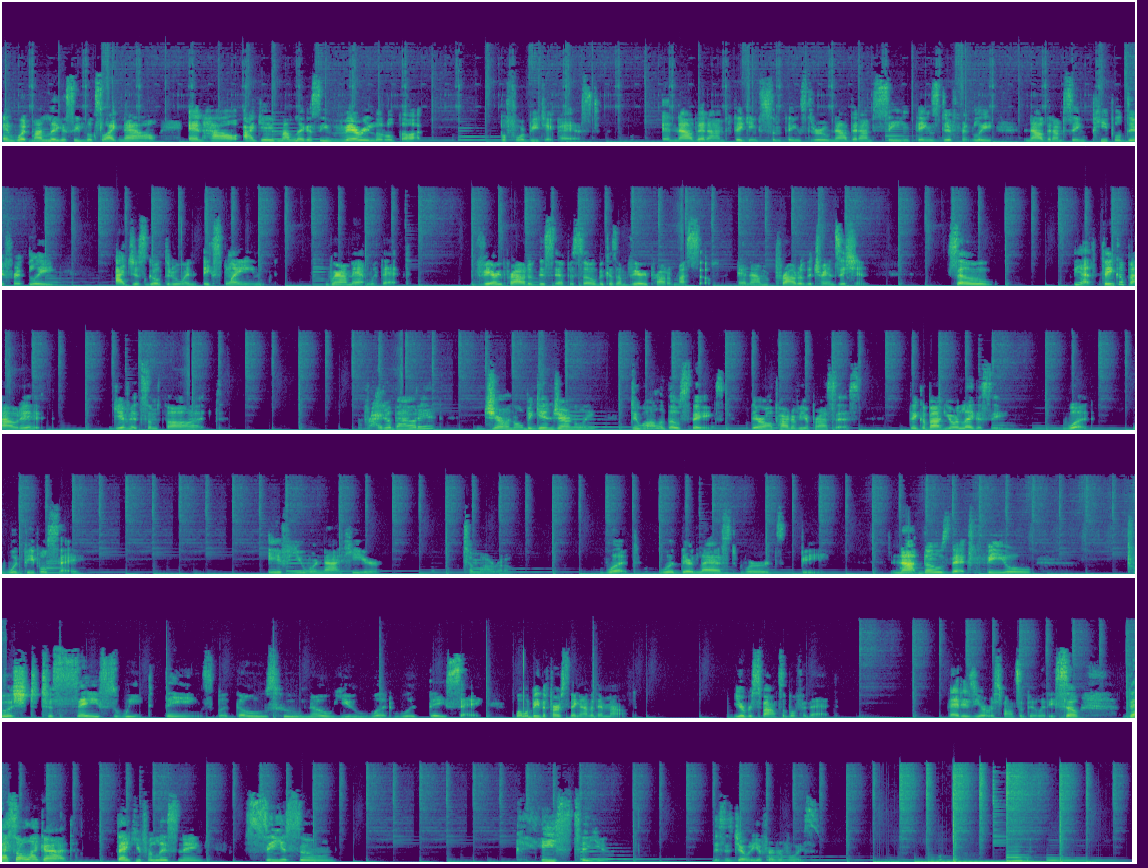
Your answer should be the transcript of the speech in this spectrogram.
and what my legacy looks like now, and how I gave my legacy very little thought before BJ passed. And now that I'm thinking some things through, now that I'm seeing things differently, now that I'm seeing people differently, I just go through and explain where I'm at with that. Very proud of this episode because I'm very proud of myself and I'm proud of the transition. So, yeah, think about it, give it some thought, write about it, journal, begin journaling, do all of those things. They're all part of your process. Think about your legacy. What would people say if you were not here tomorrow? What would their last words be? Not those that feel pushed to say sweet things, but those who know you, what would they say? What would be the first thing out of their mouth? You're responsible for that that is your responsibility. So that's all I got. Thank you for listening. See you soon. Peace to you. This is Jodie, your favorite voice.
